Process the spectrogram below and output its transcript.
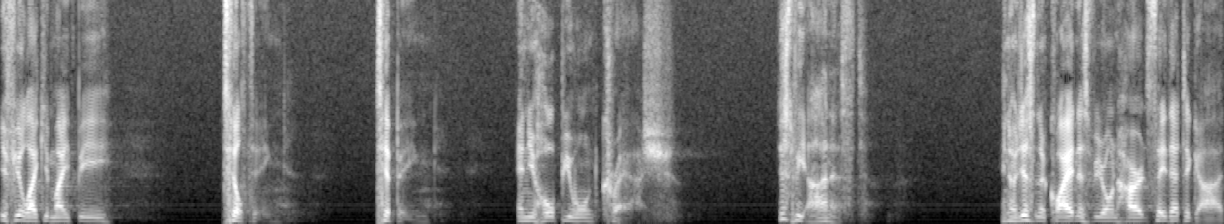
You feel like you might be tilting, tipping, and you hope you won't crash. Just be honest. You know, just in the quietness of your own heart, say that to God.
